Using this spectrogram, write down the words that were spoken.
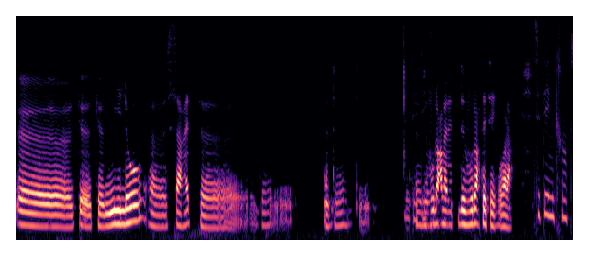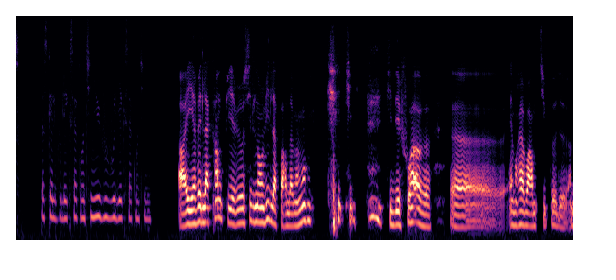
que, que, Milo euh, s'arrête euh, de, de, de, de, vouloir la, de vouloir téter, voilà. C'était une crainte parce qu'elle voulait que ça continue, vous vouliez que ça continue. Ah, il y avait de la crainte, puis il y avait aussi de l'envie de la part de la maman qui, qui, qui des fois euh, aimerait avoir un petit peu de un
